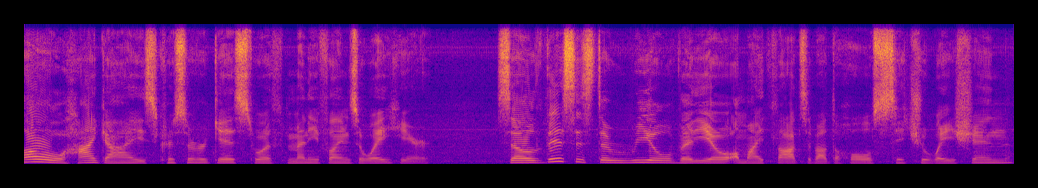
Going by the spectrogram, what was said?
Oh, hi guys, Christopher Gist with Many Flames Away here. So this is the real video on my thoughts about the whole situation.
